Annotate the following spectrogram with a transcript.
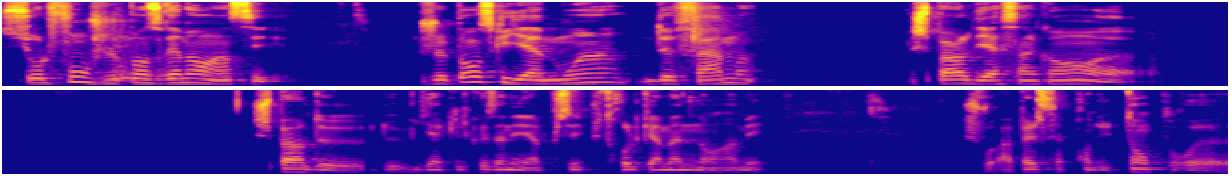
sur le fond, je le pense vraiment. Hein, je pense qu'il y a moins de femmes. Je parle d'il y a 5 ans. Euh, je parle de, il y a quelques années. Hein, c'est plus trop le cas maintenant. Hein, mais je vous rappelle, ça prend du temps pour euh,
